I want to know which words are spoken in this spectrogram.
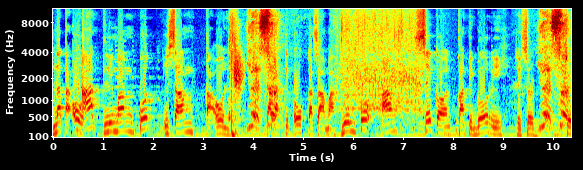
na taon at 51 taon Yes, sir! kalakip o kasama. Yun po ang second category reserve. Yes, sir! So,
